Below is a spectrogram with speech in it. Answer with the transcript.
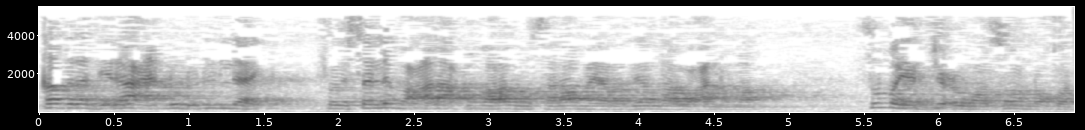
qadra diraacin dhudhun in la eg fayusalimu calaa cumara buu salaamaya radia allahu canhuma uma yarjicu waa soo noqon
